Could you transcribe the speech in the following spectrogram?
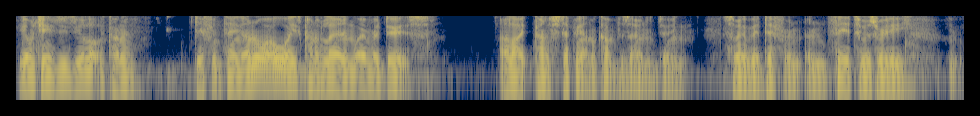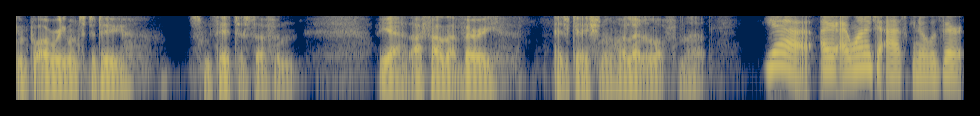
the opportunity to do a lot of kind of different thing. I'm al- always kind of learning. Whatever I do, it's I like kind of stepping out of my comfort zone and doing something a bit different. And theatre was really. I really wanted to do some theatre stuff, and yeah, I found that very educational. I learned a lot from that. Yeah, I, I wanted to ask, you know, was there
